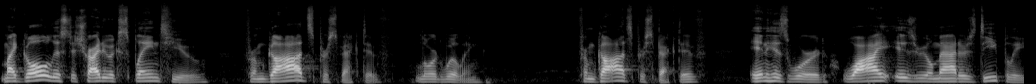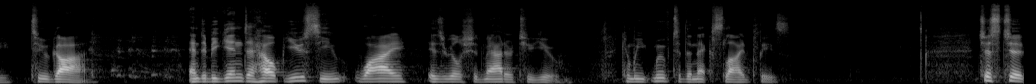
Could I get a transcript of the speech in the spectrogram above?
My goal is to try to explain to you from God's perspective, Lord willing, from God's perspective, in His Word, why Israel matters deeply to God, and to begin to help you see why Israel should matter to you. Can we move to the next slide, please? Just to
